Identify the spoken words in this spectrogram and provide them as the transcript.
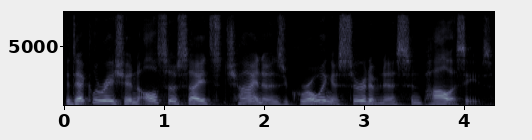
The declaration also cites China's growing assertiveness in policies.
